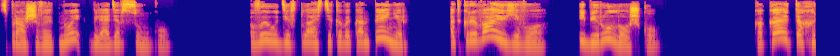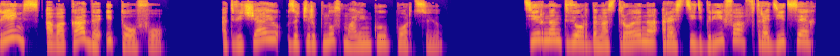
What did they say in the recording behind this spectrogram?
спрашивает Ной, глядя в сумку. Выудив пластиковый контейнер, открываю его и беру ложку. «Какая-то хрень с авокадо и тофу», отвечаю, зачерпнув маленькую порцию. Тирнан твердо настроена растить грифа в традициях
